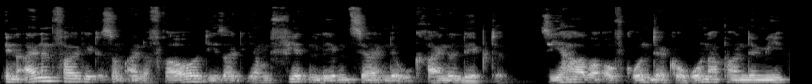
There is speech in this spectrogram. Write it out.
In einem Fall geht es um eine Frau, die seit ihrem vierten Lebensjahr in der Ukraine lebte. Sie habe aufgrund der Corona-Pandemie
